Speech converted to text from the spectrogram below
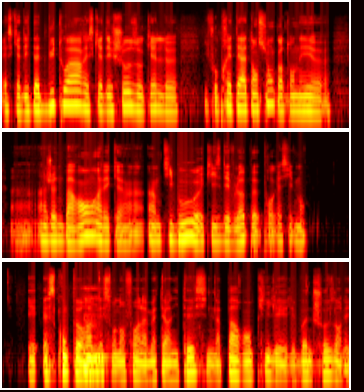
est-ce qu'il y a des dates butoirs? Est-ce qu'il y a des choses auxquelles il faut prêter attention quand on est euh, un, un jeune parent avec un, un petit bout euh, qui se développe euh, progressivement Et est-ce qu'on peut Hmm. ramener son enfant à la maternité s'il n'a pas rempli les, les bonnes choses dans les,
